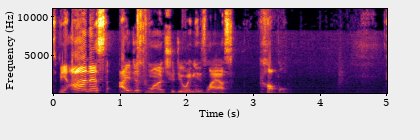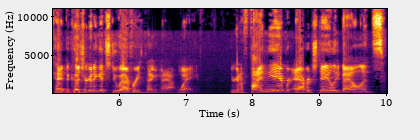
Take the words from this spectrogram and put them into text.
To be honest, I just want you doing these last couple. Okay, because you're going to get to do everything that way. You're going to find the average daily balance.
